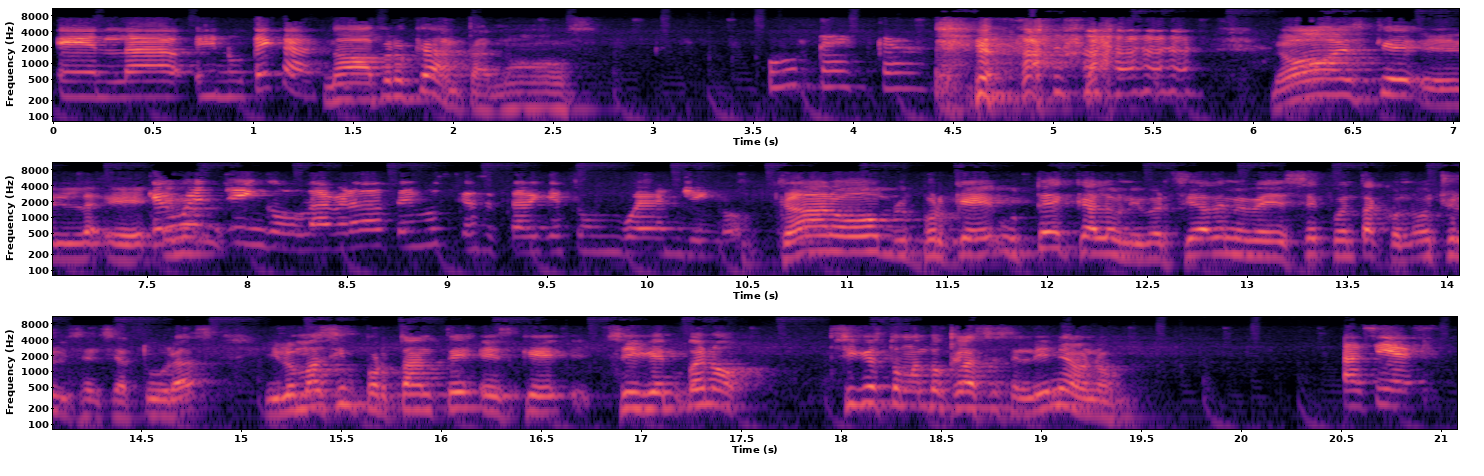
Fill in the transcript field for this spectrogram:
En la en Uteca. No, pero cántanos. Uteca. No, es que... El, eh, Qué en- buen jingle, la verdad tenemos que aceptar que es un buen jingle. Claro, porque UTECA, la Universidad de MBS, cuenta con ocho licenciaturas y lo más importante es que siguen, bueno, ¿sigues tomando clases en línea o no? Así es.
